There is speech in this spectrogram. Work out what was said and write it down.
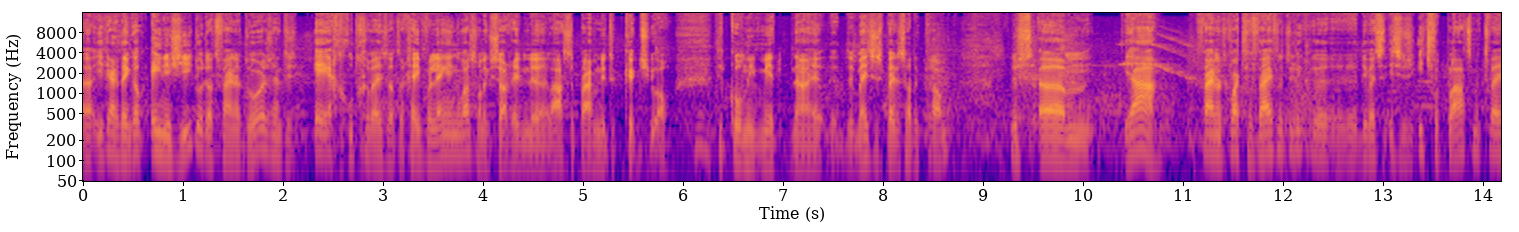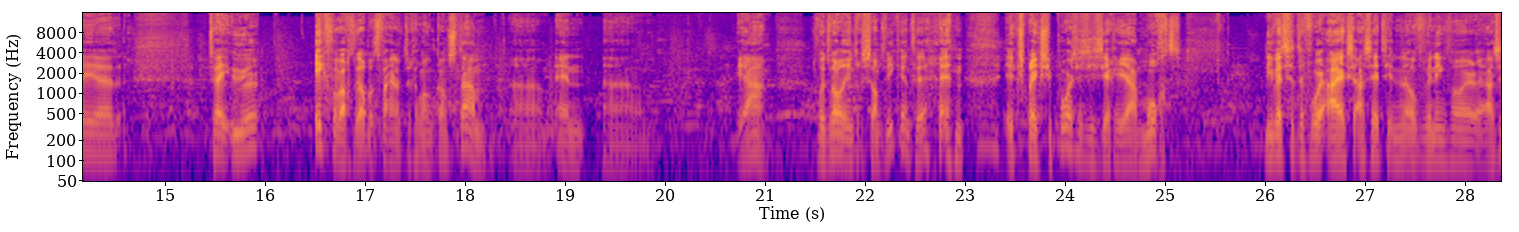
Uh, je krijgt denk ik ook energie doordat Feyenoord door is. En het is echt goed geweest dat er geen verlenging was. Want ik zag in de laatste paar minuten Kukju al, die kon niet meer. Nou, de, meeste spelers hadden kramp. Dus um, ja, Feyenoord kwart voor vijf natuurlijk. Uh, die wedstrijd is dus iets verplaatst met twee, twee uur. Ik verwacht wel dat Feyenoord er gewoon kan staan. en ja, het wordt wel een interessant weekend. Hè? En ik spreek supporters die zeggen, ja, mocht die wedstrijd ervoor Ajax AZ in een overwinning van AZ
